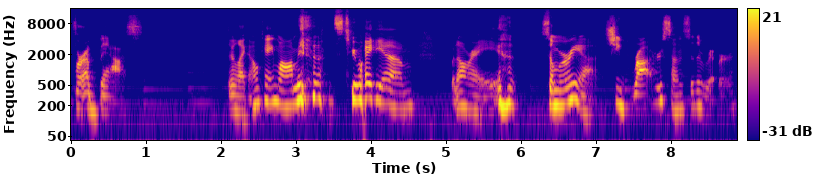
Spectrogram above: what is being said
for a bath. They're like, Okay, mom, it's 2 a.m., but all right. So Maria, she brought her sons to the river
